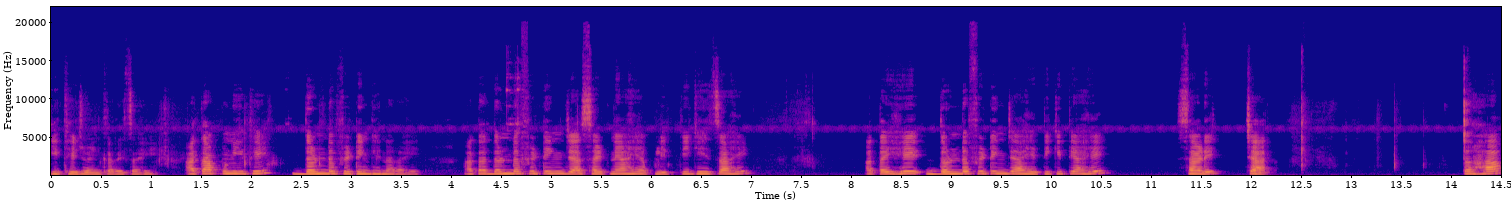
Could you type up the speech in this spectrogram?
इथे जॉईन करायचा आहे. आता आपण इथे दंड फिटिंग घेणार आहे. आता दंड फिटिंग ज्या साईडने आहे आपली ती घ्यायचं आहे. आता हे दंड फिटिंग जे आहे ती किती आहे? साडेचार. तर हा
